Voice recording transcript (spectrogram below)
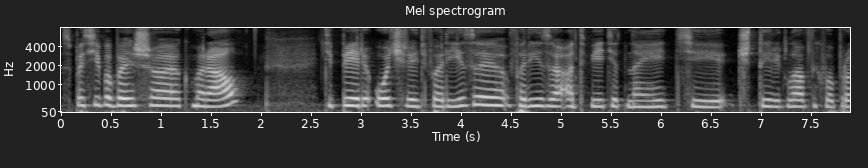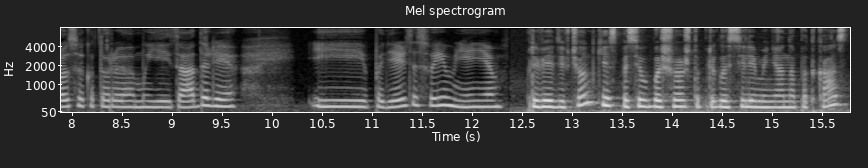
Спасибо большое, Кмарал. Теперь очередь Фаризы. Фариза ответит на эти четыре главных вопроса, которые мы ей задали, и поделится своим мнением. Привет, девчонки! Спасибо большое, что пригласили меня на подкаст.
